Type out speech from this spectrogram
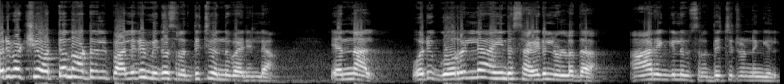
ഒരുപക്ഷെ ഒറ്റ നോട്ടത്തിൽ പലരും ഇത് ശ്രദ്ധിച്ചു എന്ന് വരില്ല. എന്നാൽ ഒരു ഗൊറില്ല അതിന്റെ സൈഡിലുള്ളത് ആരെങ്കിലും ശ്രദ്ധിച്ചിട്ടുണ്ടെങ്കിൽ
